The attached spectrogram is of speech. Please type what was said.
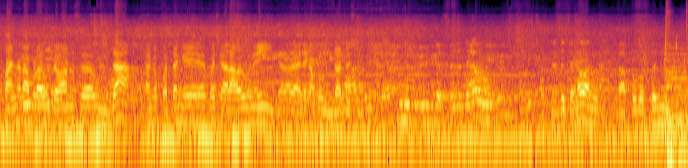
ફાઇનલ આપણે હવે જવાનું છે ઊંઝા કારણ કે પતંગે પછી ચાર આવે એવું નહીં ત્યારે ડાયરેક્ટ આપણે ઊંઝા જશું ચગાવવાનું કાપો બપોર નહીં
